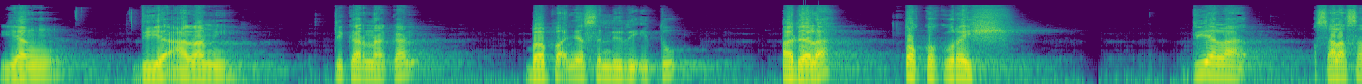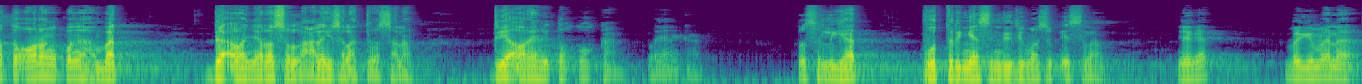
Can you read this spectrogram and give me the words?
yang dia alami dikarenakan bapaknya sendiri itu adalah tokoh Quraisy. Dialah salah satu orang penghambat dakwahnya Rasulullah alaihi salatu wassalam. Dia orang yang ditokohkan, bayangkan. Terus lihat putrinya sendiri masuk Islam. Ya kan? Bagaimana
